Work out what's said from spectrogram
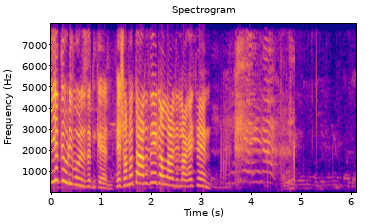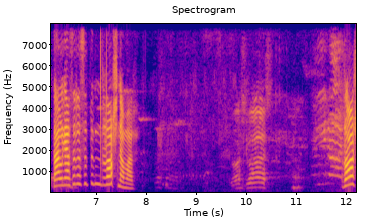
ইয়েতে উড়ি পড়েছেন কেন? এ সময় তো আরও এটা লাগাইছেন। তাল গাছের আছে রস নামার রস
